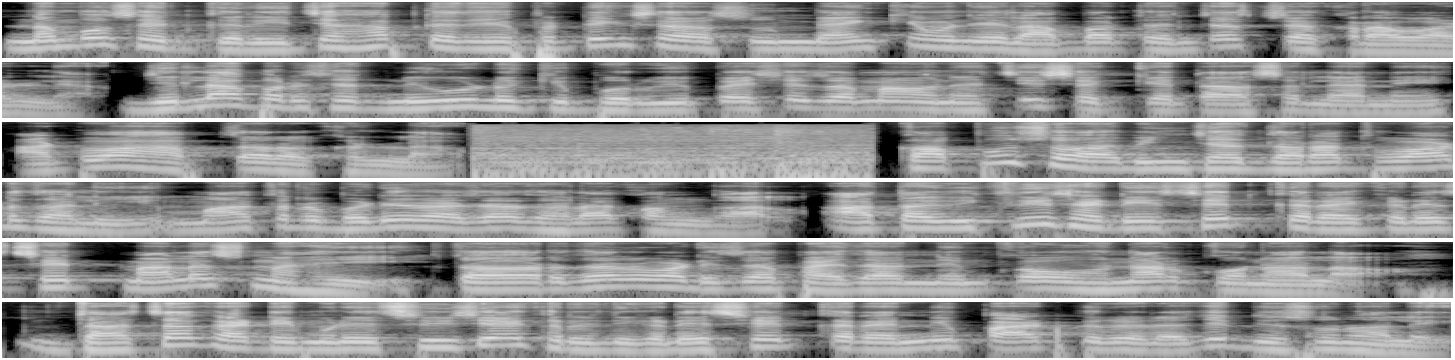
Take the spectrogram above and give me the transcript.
नमो शेतकरीच्या हप्त्याची प्रतीक्षा असून बँकेमध्ये लाभार्थ्यांच्या चक्रा वाढल्या. जिल्हा परिषद निवडणुकीपूर्वी पैसे जमा होण्याची शक्यता असल्याने आठवा हप्ता रखडला. कापूस सोयाबीनच्या दरात वाढ झाली मात्र बळीराजा झाला कंगाल आता विक्रीसाठी शेतकऱ्याकडे सेट मालच नाही तर दरवाढीचा फायदा नेमका होणार कोणाला? ज्याच्या काठीमुळे सीसीआय खरेदीकडे शेतकऱ्यांनी पाठ फिरवल्याचे दिसून आले.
